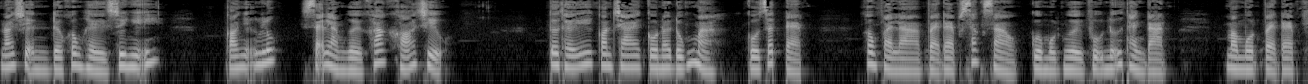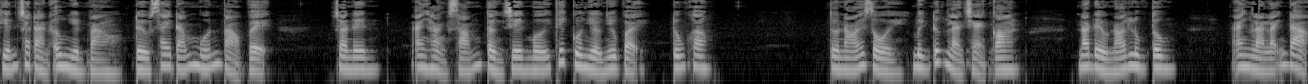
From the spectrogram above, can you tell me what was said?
nói chuyện đều không hề suy nghĩ. Có những lúc sẽ làm người khác khó chịu. Tôi thấy con trai cô nói đúng mà, cô rất đẹp. Không phải là vẻ đẹp sắc sảo của một người phụ nữ thành đạt, mà một vẻ đẹp khiến cho đàn ông nhìn vào đều say đắm muốn bảo vệ. Cho nên anh hàng xóm tầng trên mới thích cô nhiều như vậy, đúng không? Tôi nói rồi, Minh Đức là trẻ con. Nó đều nói lung tung. Anh là lãnh đạo,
